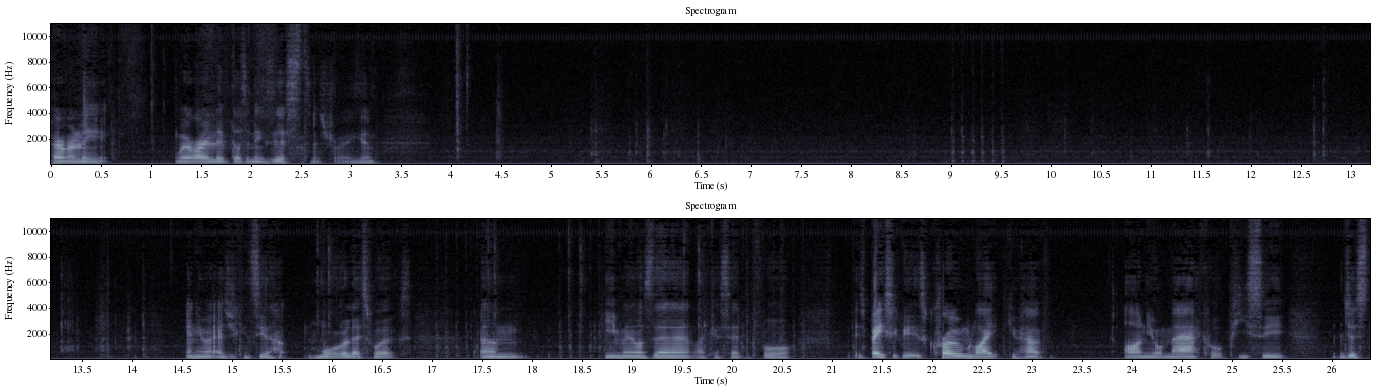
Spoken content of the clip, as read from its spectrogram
apparently where I live doesn't exist. Let's try again. Anyway, as you can see that more or less works. Um, emails there, like I said before. It's basically, it's Chrome like you have on your Mac or PC. Just,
